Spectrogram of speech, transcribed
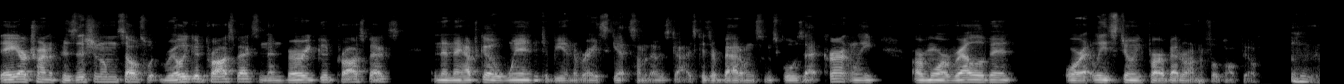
they are trying to position themselves with really good prospects and then very good prospects and then they have to go win to be in the race get some of those guys because they're battling some schools that currently are more relevant or at least doing far better on the football field.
